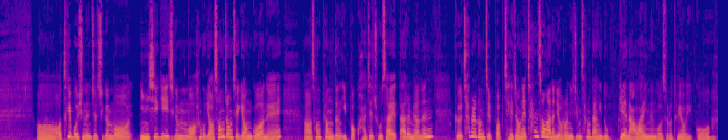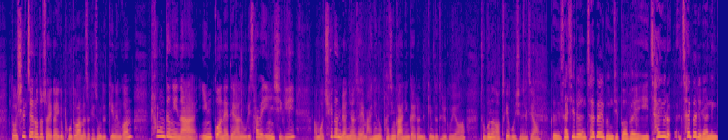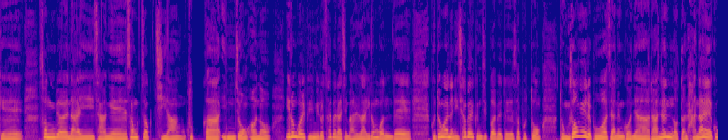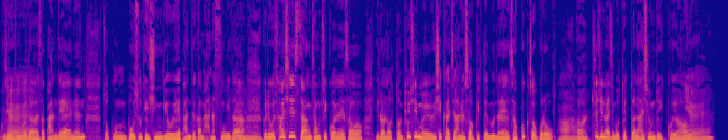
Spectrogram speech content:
어, 어떻게 보시는지 지금 뭐 인식이 지금 뭐 한국 여성정책연구원의 어, 성평등 입법 과제 조사에 따르면은 그 차별금지법 제정에 찬성하는 여론이 지금 상당히 높게 나와 있는 것으로 되어 있고 또 실제로도 저희가 이게 보도하면서 계속 느끼는 건 평등이나 인권에 대한 우리 사회 인식이 뭐 최근 몇 년 사이에 많이 높아진 거 아닌가 이런 느낌도 들고요. 두 분은 어떻게 보시는지요? 그 사실은 차별금지법의 이 차율, 차별이라는 게 성별, 나이, 장애, 성적 지향, 국 국가, 인종, 언어 이런 걸 빌미로 차별하지 말라 이런 건데 그동안은 이 차별금지법에 대해서 보통 동성애를 보호하자는 거냐라는 어떤 하나의 꼭지를 네. 들고 나와서 반대하는 조금 보수 개신교의 반대가 많았습니다. 음. 그리고 사실상 정치권에서 이런 어떤 표심을 의식하지 않을 수 없기 때문에 적극적으로 아. 어, 추진하지 못했던 아쉬움도 있고요. 예.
